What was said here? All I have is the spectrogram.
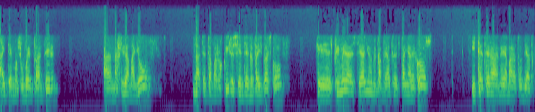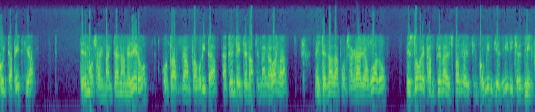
ahí tenemos un buen plantel. A Magida Mayor, una atleta marroquí residente del País Vasco, que es primera este año en el Campeonato de España de Cross y tercera en la media maratón de Azcoita Pezia. Tenemos a Maitana Melero, otra gran favorita, atleta internacional Navarra, entrenada por Sagrario Aguado, es doble campeona de España de 5.000, 10.000 y 3.000.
